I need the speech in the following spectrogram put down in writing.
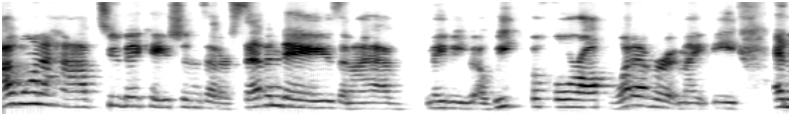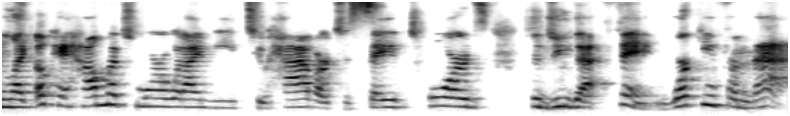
I want to have two vacations that are seven days and I have maybe a week before off, whatever it might be. And like, okay, how much more would I need to have or to save towards to do that thing? Working from that.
